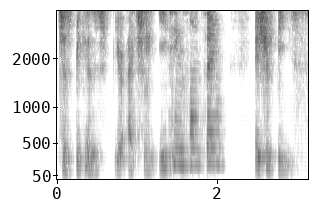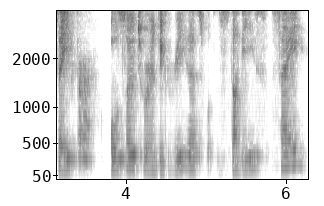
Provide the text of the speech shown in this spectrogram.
just because you're actually eating something. It should be safer, also to a degree. That's what the studies say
